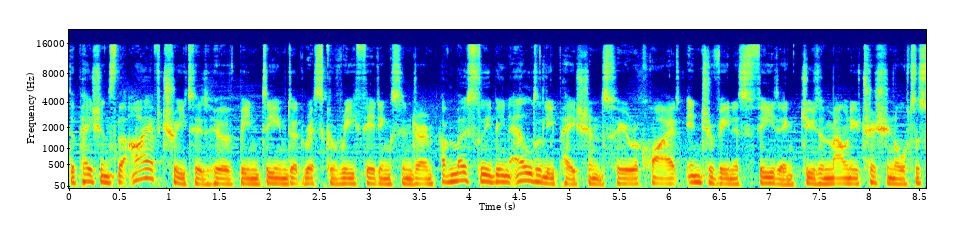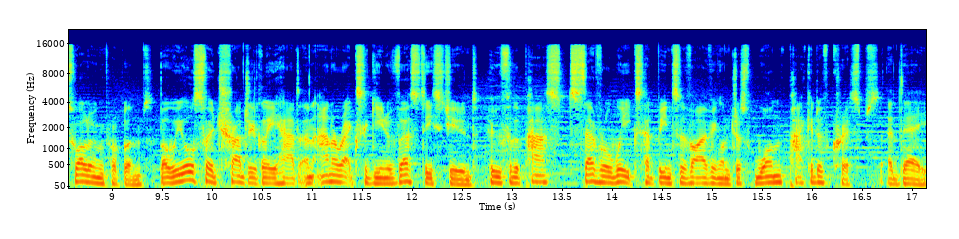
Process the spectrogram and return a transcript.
The patients that I have treated who have been deemed at risk of refeeding syndrome have mostly been elderly patients who required intravenous feeding due to malnutrition or to swallowing problems. But we also tragically had an anorexic university university student who, for the past several weeks, had been surviving on just one packet of crisps a day.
